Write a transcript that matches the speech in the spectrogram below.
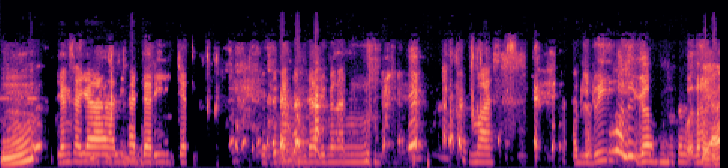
Hmm? Yang saya lihat dari chat chattingan Anda dengan Mas Abidui Poligami tepuk tangan. Ya.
